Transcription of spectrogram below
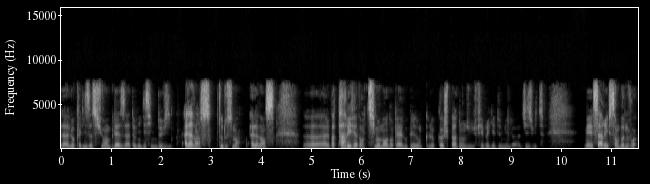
la localisation anglaise a donné des signes de vie. Elle avance, tout doucement, elle avance. Euh, elle va pas arriver avant un petit moment, donc elle a loupé donc, le coche pardon, du février 2018. Mais ça arrive, c'est en bonne voie.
